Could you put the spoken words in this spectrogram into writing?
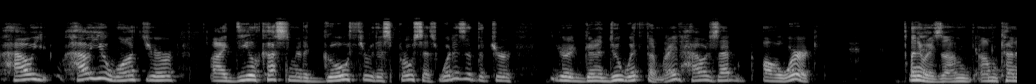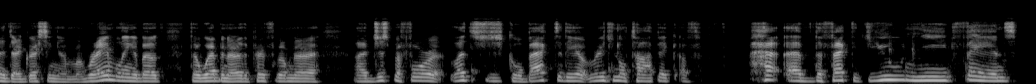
how you how you want your ideal customer to go through this process. What is it that you're you're going to do with them right? How does that all work anyways I'm I'm kind of digressing. I'm rambling about the webinar the perfect webinar. Uh, just before let's just go back to the original topic of of the fact that you need fans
